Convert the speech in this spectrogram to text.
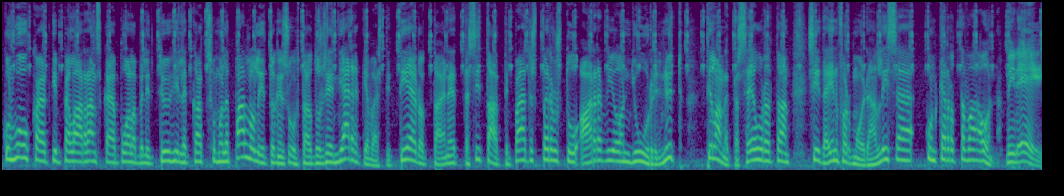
Kun huuhkajatkin pelaa Ranska ja puolapelit tyhjille katsomoille, palloliittokin suhtautuu siihen järkevästi tiedottaen, että sitaatti päätös perustuu arvioon juuri nyt Tilannetta seurataan, siitä informoidaan lisää, kun kerrottavaa on. Niin ei.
